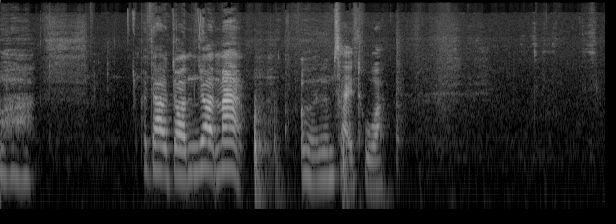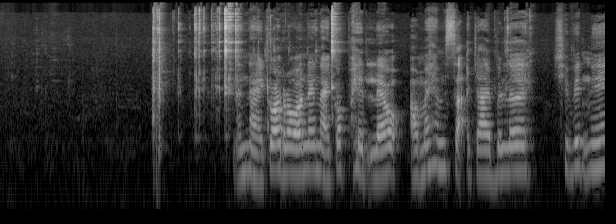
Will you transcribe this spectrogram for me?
ว้าพระเจ้าจอมยอดมาก เออลืมใส่ถั่วไหนๆก็ร้อนไหนๆก็เผ็ดแล้ว เอาไม่ให้มันสะใจไปเลย ชีวิตนี้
